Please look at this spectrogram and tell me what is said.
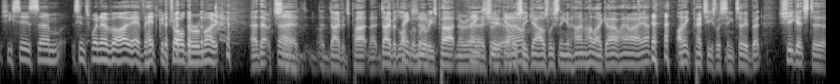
she says um, since whenever I have had control of the remote, Uh, that's So- uh, David's partner, David Lachlan Wildy's partner. Uh, thanks she, Gail. obviously, Gail's listening at home. Hello, Gail. How are you? I think Patsy's listening too, but she gets to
